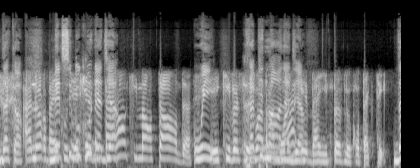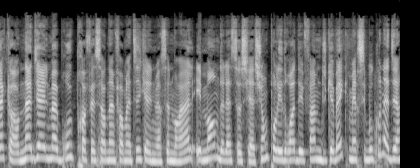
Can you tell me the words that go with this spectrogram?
D'accord. Alors, bah, Merci écoutez, beaucoup, Nadia. des parents qui m'entendent oui. et qui veulent se Rapidement, joindre à moi, Nadia. Eh ben, ils peuvent me contacter. D'accord. Nadia Elmabrouk, professeure d'informatique à l'Université de Montréal et membre de l'Association pour les droits des femmes du Québec. Merci beaucoup, Nadia.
